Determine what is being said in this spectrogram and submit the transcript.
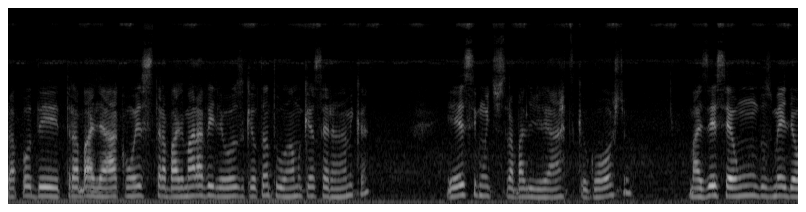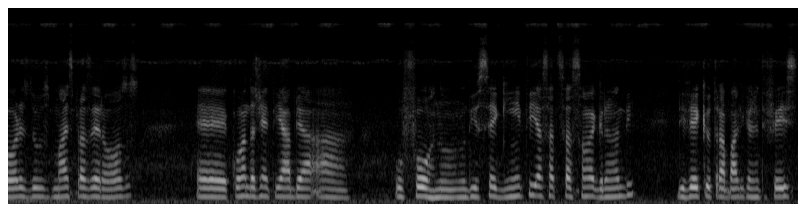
para poder trabalhar com esse trabalho maravilhoso que eu tanto amo, que é cerâmica. Esse muitos trabalhos de arte que eu gosto, mas esse é um dos melhores, dos mais prazerosos. É, quando a gente abre a, a, o forno no dia seguinte, a satisfação é grande de ver que o trabalho que a gente fez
